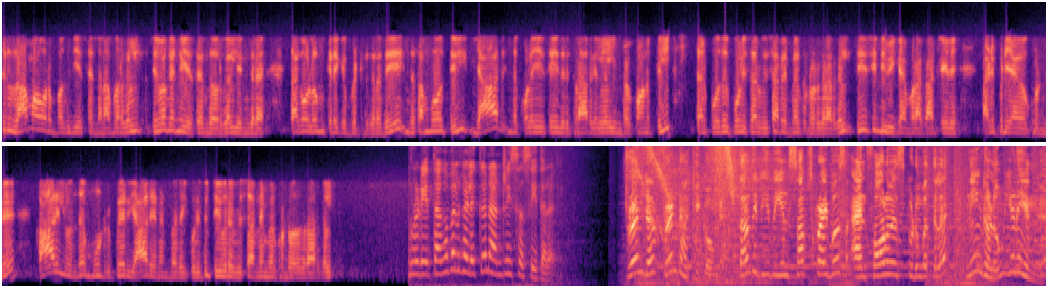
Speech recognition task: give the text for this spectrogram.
திரு ராமாவரம் பகுதியை சேர்ந்த நபர்கள் சிவகங்கையை சேர்ந்தவர்கள் என்கிற தகவலும் கிடைக்கப்பட்டிருக்கிறது. இந்த சம்பவத்தில் யார் யார் இந்த கொலையை செய்திருக்கிறார்கள் என்ற கோணத்தில் தற்போது போலீசார் விசாரணை மேற்கொண்டு வருகிறார்கள். சிசிடிவி கேமரா காட்சியை அடிப்படையாக கொண்டு காரில் வந்த மூன்று பேர் யார் என்பதை குறித்து தீவிர விசாரணை மேற்கொண்டு வருகிறார்கள். உங்களுடைய தகவல்களுக்கு நன்றி சசிதரன். ட்ரெண்ட ஃப்ரெண்ட் ஆக்கிக்கோங்க. தந்தி டிவியின் சப்ஸ்கிரைபர்ஸ் அண்ட் ஃபாலோவர்ஸ் குடும்பத்துல நீங்களும் இணையுங்க.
